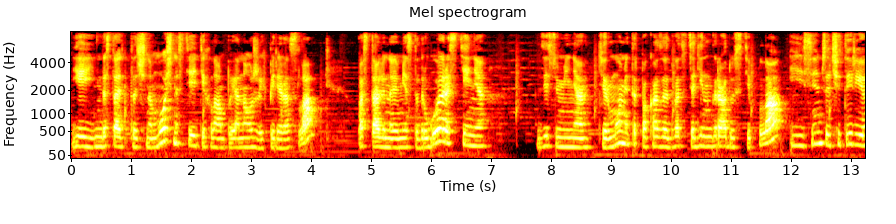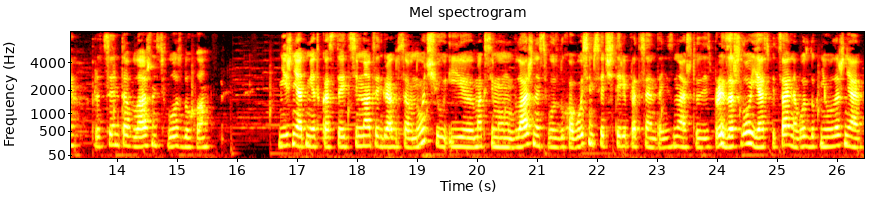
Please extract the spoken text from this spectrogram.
Ей недостаточно мощности этих ламп, и она уже их переросла. Поставлю на ее место другое растение – Здесь у меня термометр показывает 21 градус тепла и 74% влажность воздуха. Нижняя отметка стоит 17 градусов ночью и максимум влажность воздуха 84%. Не знаю, что здесь произошло, я специально воздух не увлажняю.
